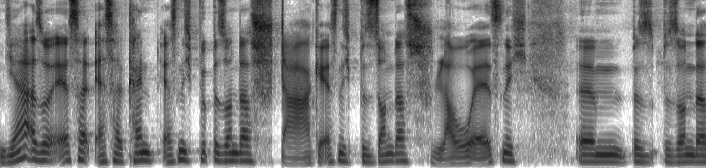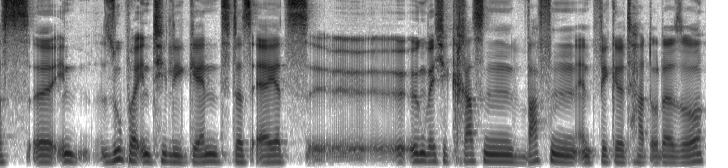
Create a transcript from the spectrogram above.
Ja, also er ist halt, er ist halt kein, er ist nicht be- besonders stark, er ist nicht besonders schlau, er ist nicht ähm, bes besonders äh, in, super intelligent, dass er jetzt äh, irgendwelche krassen Waffen entwickelt hat oder so.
